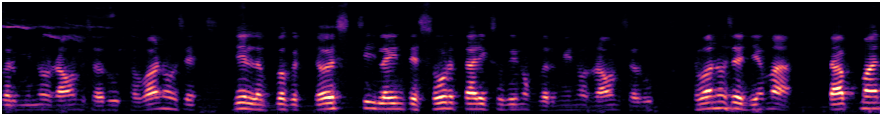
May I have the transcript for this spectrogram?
ગરમીનો રાઉન્ડ શરૂ થવાનો છે. જે લગભગ દસથી લઈને તે સોળ તારીખ સુધીનો ગરમીનો રાઉન્ડ શરૂ થવાનો છે. જેમાં તાપમાન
